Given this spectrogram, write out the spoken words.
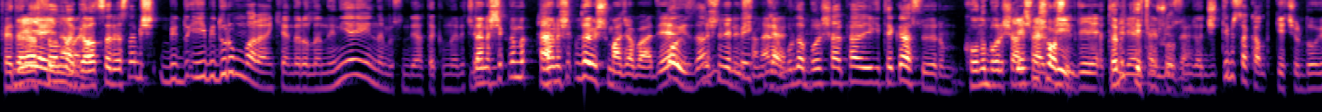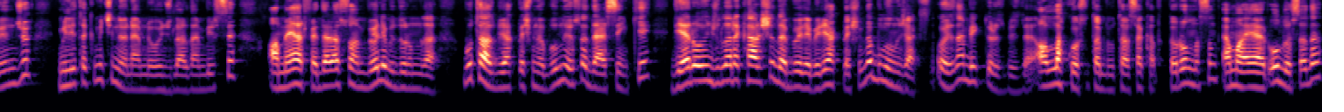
federasyonla? Galatasaray arasında bir, bir- iyi bir durum var yani kendi aralarında. Niye yayınlamıyorsun diğer takımlar için? Danışıklı mı, Ha. danışıklı dövüş mü acaba diye o yüzden düşünür insanlar. Evet. Burada Barış Alper'le ilgili tekrar söylüyorum. Konu Barış Alper Geçmiş olsun değil. diye- E, tabii geçmiş olsun. biz de. Ya Ciddi bir sakatlık geçirdi oyuncu. Milli takım için de önemli oyunculardan birisi. Ama eğer federasyon böyle bir durumda bu tarz bir yaklaşımda bulunuyorsa dersin ki diğer oyunculara karşı da böyle bir yaklaşımda bulunacaksın. O yüzden bekliyoruz biz de. Allah korusun tabii bu tarz sakatlıklar olmasın. Ama eğer olursa da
